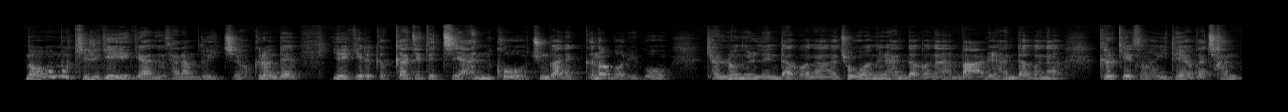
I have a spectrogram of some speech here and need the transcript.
너무 길게 얘기하는 사람도 있죠. 그런데 얘기를 끝까지 듣지 않고 중간에 끊어버리고 결론을 낸다거나 조언을 한다거나 말을 한다거나 그렇게 해서 이 대화가 참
